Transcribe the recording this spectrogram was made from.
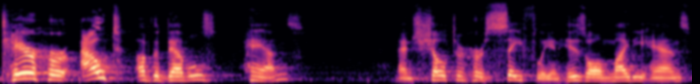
tear her out of the devil's hands, and shelter her safely in his almighty hands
